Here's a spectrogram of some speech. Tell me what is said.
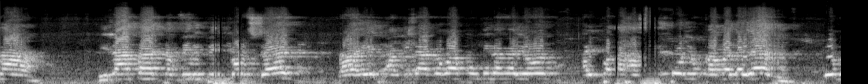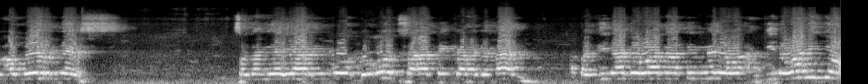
na nilatag ng Philippine Coast Guard dahil ang ginagawa po nila ngayon ay pataasin po yung kamalayan, yung awareness sa nangyayari po doon sa ating karagatan. At ang ginagawa natin ngayon, ang ginawa ninyo,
